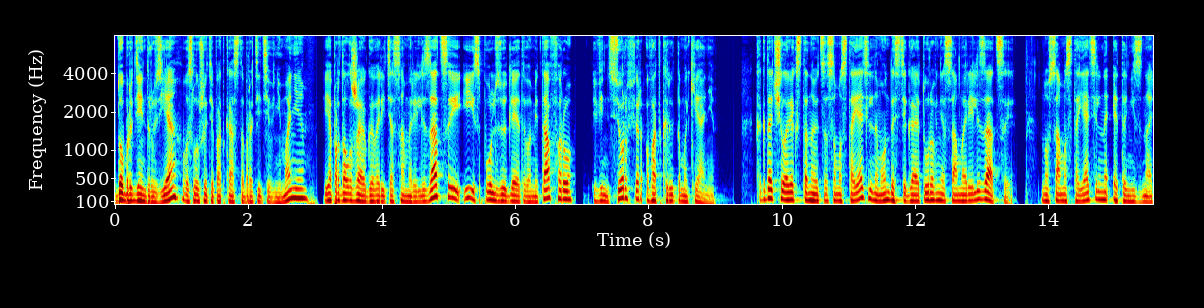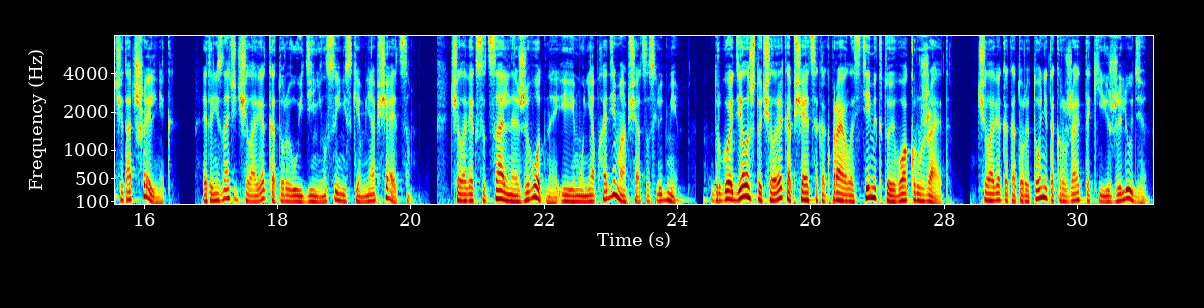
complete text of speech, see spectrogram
Добрый день, друзья! Вы слушаете подкаст «Обратите внимание». Я продолжаю говорить о самореализации и использую для этого метафору «виндсерфер в открытом океане». Когда человек становится самостоятельным, он достигает уровня самореализации. Но самостоятельно это не значит отшельник. Это не значит человек, который уединился и ни с кем не общается. Человек – социальное животное, и ему необходимо общаться с людьми. Другое дело, что человек общается, как правило, с теми, кто его окружает – Человека, который тонет, окружают такие же люди.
